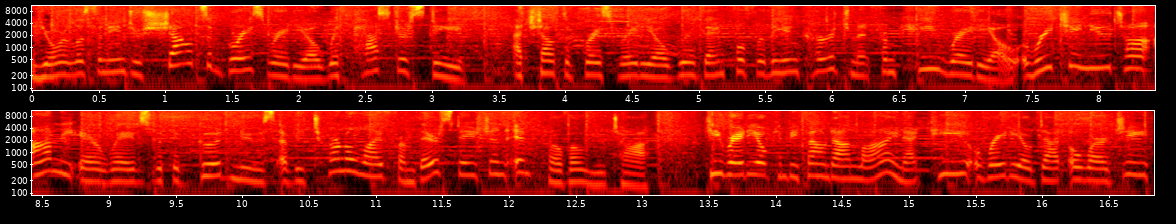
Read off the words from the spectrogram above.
You're listening to Shouts of Grace Radio with Pastor Steve. At Shouts of Grace Radio, we're thankful for the encouragement from Key Radio, reaching Utah on the airwaves with the good news of eternal life from their station in Provo, Utah. Key Radio can be found online at keyradio.org,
